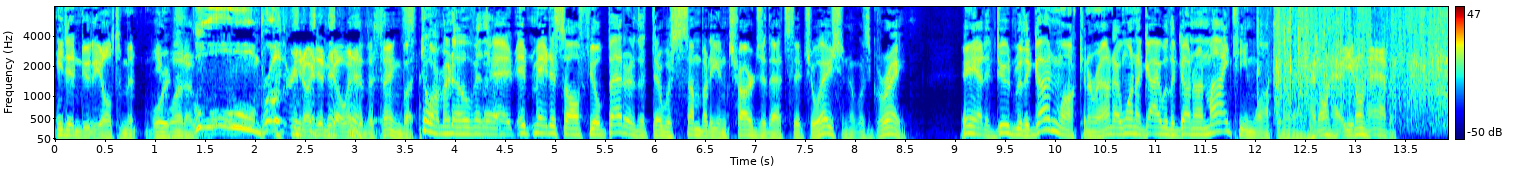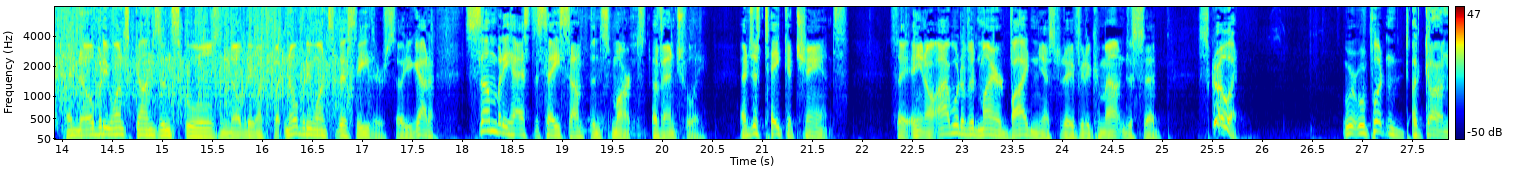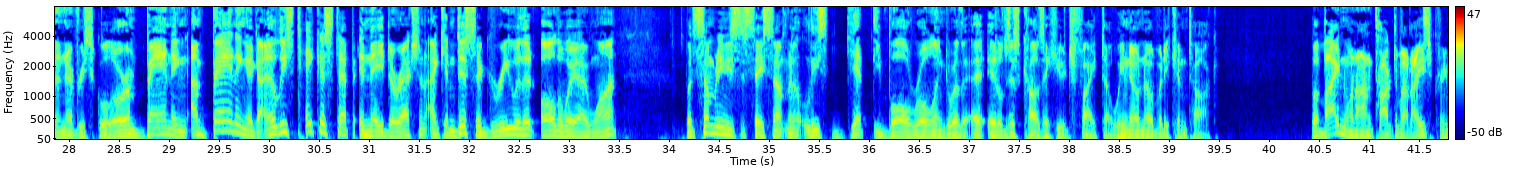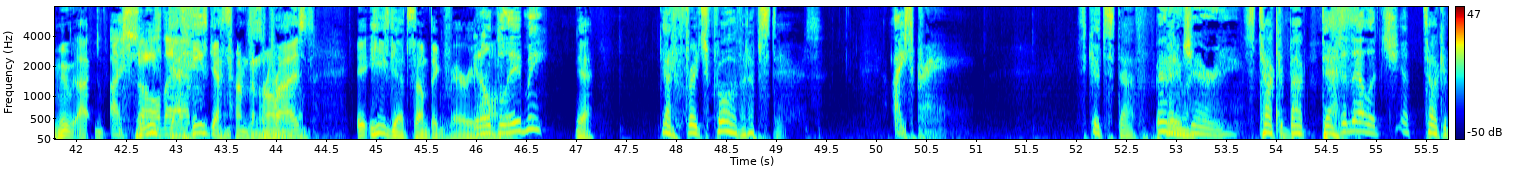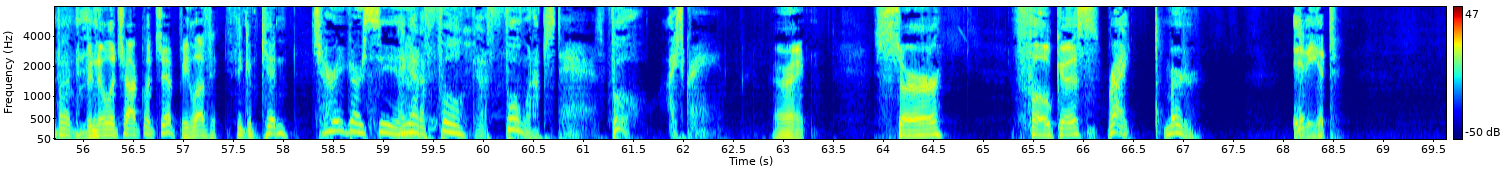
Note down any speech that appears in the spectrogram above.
He didn't do the ultimate warrior. brother! You know, he didn't go into the thing, but Storming over there. it, it made us all feel better that there was somebody in charge of that situation. It was great. He had a dude with a gun walking around. I want a guy with a gun on my team walking around. I don't. You don't have it. And nobody wants guns in schools, and nobody wants. But nobody wants this either. So you got to. Somebody has to say something smart eventually, and just take a chance. Say, you know, I would have admired Biden yesterday if he'd have come out and just said, "Screw it." We're, we're putting a gun in every school, or I'm banning. I'm banning a gun. At least take a step in a direction. I can disagree with it all the way I want, but somebody needs to say something. and At least get the ball rolling. To where the, it'll just cause a huge fight, though. We know nobody can talk. But Biden went on and talked about ice cream. I, I saw he's that. Got, he's got something Surprised? wrong. He's got something very. You don't wrong. believe me? Yeah. Got a fridge full of it upstairs. Ice cream. It's good stuff. Ben and Jerry. Let's talk about death. Vanilla chip. Talk about vanilla chocolate chip. He loved it. You think I'm kidding? Jerry Garcia. I got a full, got a full one upstairs. Full ice cream. All right, sir. Focus. Right. Murder. Idiot.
